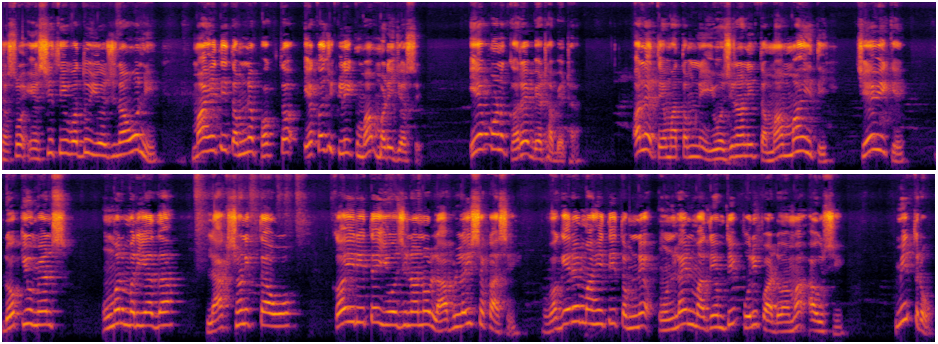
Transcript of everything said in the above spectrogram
છસો એંસીથી વધુ યોજનાઓની માહિતી તમને ફક્ત એક જ ક્લિકમાં મળી જશે. એ પણ ઘરે બેઠા બેઠા. અને તેમાં તમને યોજનાની તમામ માહિતી જેવી કે ડોક્યુમેન્ટ્સ, ઉંમર મર્યાદા લાક્ષણિકતાઓ કઈ રીતે યોજનાનો લાભ લઈ શકાશે વગેરે માહિતી તમને ઓનલાઈન માધ્યમથી પૂરી પાડવામાં આવશે. મિત્રો,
